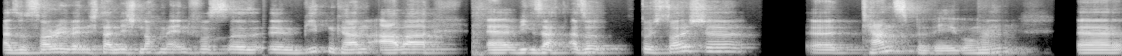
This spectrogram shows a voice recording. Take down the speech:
Also sorry, wenn ich da nicht noch mehr Infos äh, bieten kann, aber äh, wie gesagt, also durch solche äh, Tanzbewegungen äh,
